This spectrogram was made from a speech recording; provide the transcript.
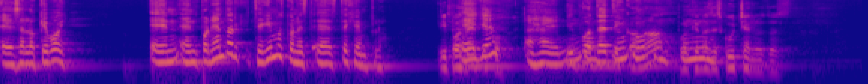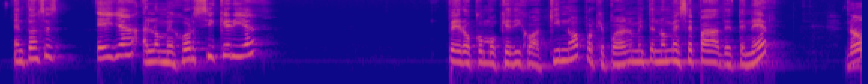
es a lo que voy. En, en poniendo, seguimos con este, este ejemplo. Hipotético. Ella, ajá, un- Hipotético, un- ¿no? Porque un- nos escuchan los dos. entonces, ella a lo mejor sí quería, pero como que dijo, aquí no, porque probablemente no me sepa detener. No,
